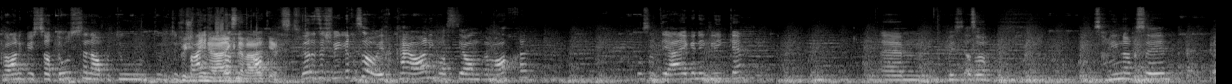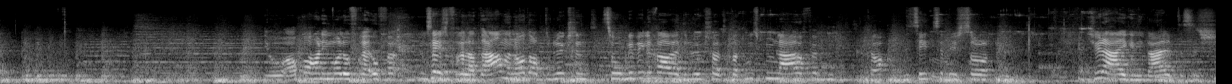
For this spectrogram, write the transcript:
keine Ahnung, du bist zwar draußen, aber du, du, du, du bist in deiner eigenen Welt jetzt. Ja, das ist wirklich so. Ich habe keine Ahnung, was die anderen machen. Außer die eigene Clique. Ähm, also, was habe ich noch gesehen? Ja, aber habe ich mal auf, einer, auf, du siehst auf einer Laterne, oder? aber du schaust den Zug nicht wirklich an, weil du schaust halt gerade aus beim Laufen, ja, Sitzen bist so... Es ist wie eine eigene Welt, das ist...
